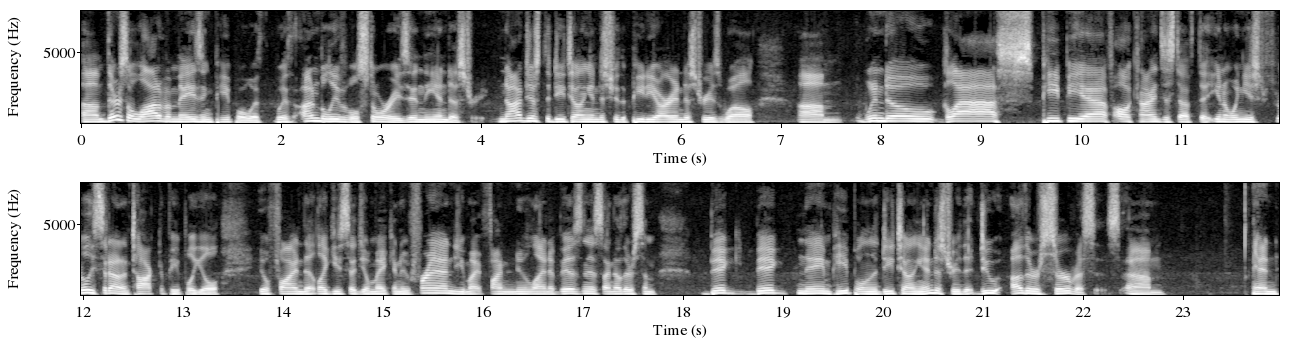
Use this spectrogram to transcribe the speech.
Um, there's a lot of amazing people with with unbelievable stories in the industry, not just the detailing industry, the PDR industry as well. Um, window glass, PPF, all kinds of stuff that you know when you really sit down and talk to people, you'll you'll find that, like you said, you'll make a new friend. You might find a new line of business. I know there's some big big name people in the detailing industry that do other services. Um, and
